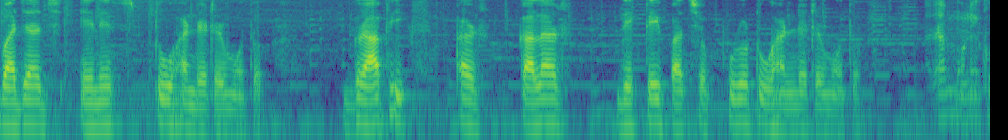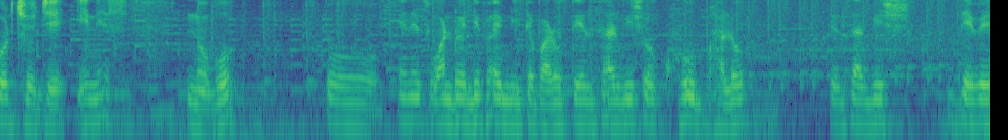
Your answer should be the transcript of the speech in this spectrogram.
বাজাজ এনএস টু হান্ড্রেডের মতো। গ্রাফিক্স আর কালার দেখতেই পাচ্ছ পুরো টু হান্ড্রেডের মতো। তারা মনে করছ যে এনএস নেব? তো এনএস ওয়ান টোয়েন্টি ফাইভ নিতে পারো। তেল সার্ভিসও খুব ভালো। তেল সার্ভিস দেবে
